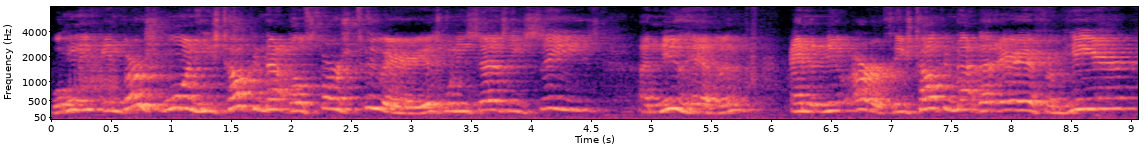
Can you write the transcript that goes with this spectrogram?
Well, in verse 1, he's talking about those first two areas when he says he sees a new heaven and a new earth. He's talking about that area from here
